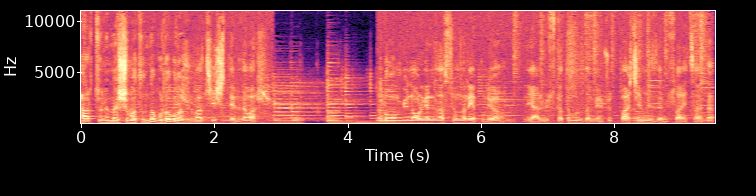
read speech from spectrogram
her türlü meşrubatını da burada bulabilirsiniz. Şubat çeşitleri de var. Doğum günü organizasyonları yapılıyor. Yani üst katımız da mevcut, bahçemiz de müsait zaten.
